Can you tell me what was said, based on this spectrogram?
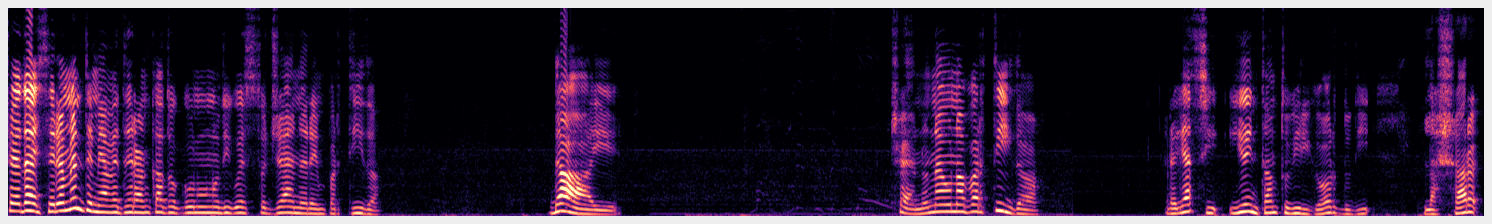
cioè dai, seriamente mi avete rankato con uno di questo genere in partita? Dai! Cioè, non è una partita. Ragazzi, io intanto vi ricordo di lasciare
